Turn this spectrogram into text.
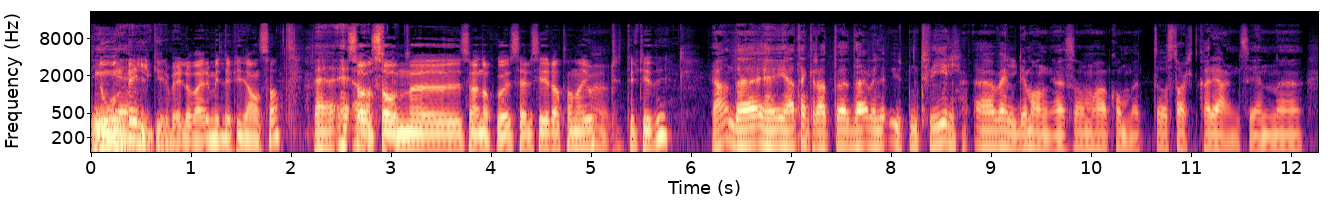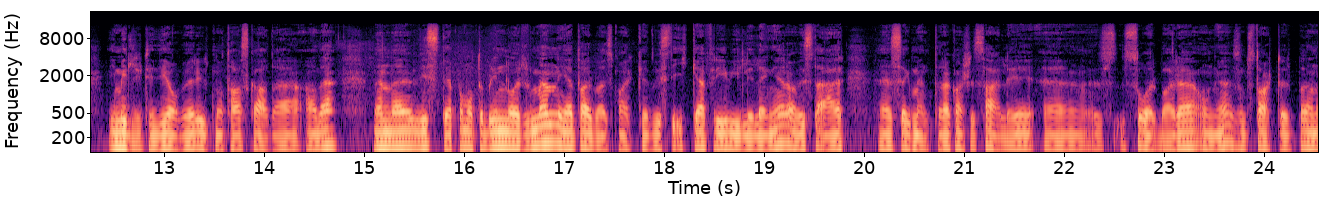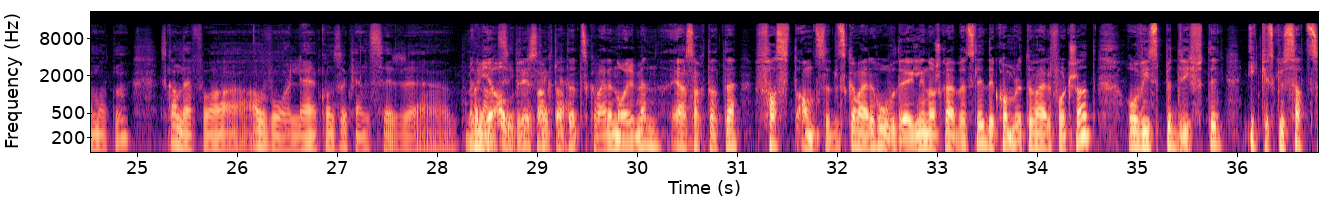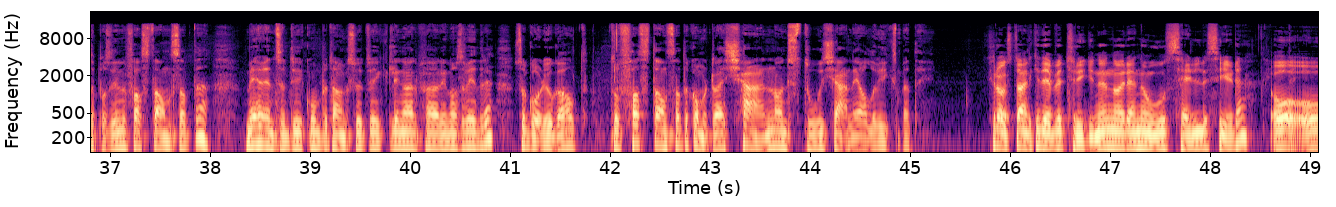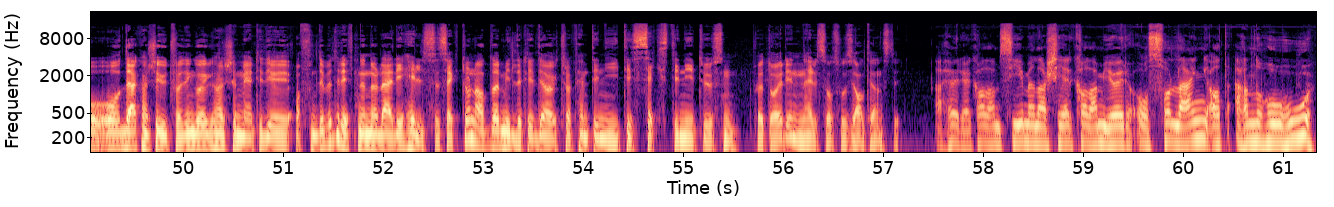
De, Noen velger vel å være midlertidig ansatt? Det, som uh, Svein Oppgaard selv sier at han har gjort mm. til tider? Ja, det, jeg tenker at det er uten tvil eh, veldig mange som har kommet og startet karrieren sin eh, i midlertidige jobber uten å ta skade av det. Men eh, hvis det på en måte blir normen i et arbeidsmarked, hvis det ikke er frivillig lenger, og hvis det er segmenter av kanskje særlig sårbare unge som starter på denne måten, så kan det få alvorlige konsekvenser på Men vi har aldri sagt at dette skal være normen. Jeg har sagt at fast ansettelse skal være hovedregelen i norsk arbeidsliv. Det kommer det til å være fortsatt. Og hvis bedrifter ikke skulle satse på sine faste ansatte med hensyn til kompetanseutvikling, erfaring osv., så, videre, så går det jo galt. Så fast ansatte kommer til å være kjernen, og en stor kjerne i alle virksomheter. Krogstad, er ikke det betryggende når NHO selv sier det? Og, og, og det er kanskje utfordringen går kanskje mer til de offentlige bedriftene når det er i helsesektoren at det midlertidig har økt fra 59 til 69 000 på et år innen helse- og sosialtjenester? Jeg hører hva de sier, men jeg ser hva de gjør. Og så lenge at NHO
